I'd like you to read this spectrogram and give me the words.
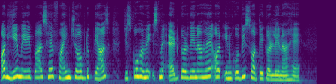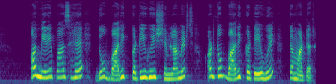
और ये मेरे पास है फाइन चॉप्ड प्याज, जिसको हमें इसमें ऐड कर देना है और इनको भी सौते कर लेना है। और मेरे पास है दो बारीक कटी हुई शिमला मिर्च और दो बारीक कटे हुए टमाटर।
